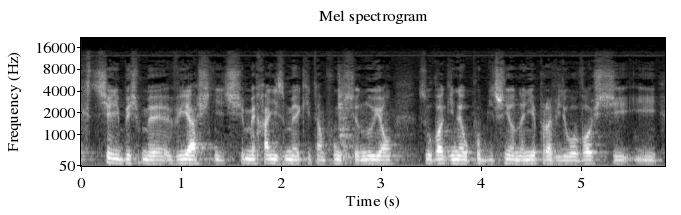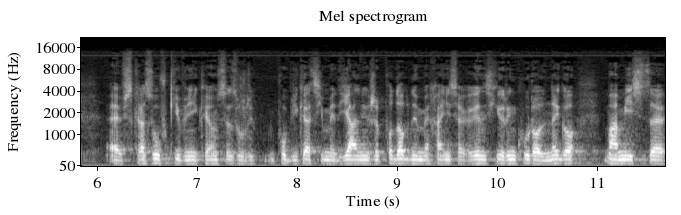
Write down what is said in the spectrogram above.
Chcielibyśmy wyjaśnić mechanizmy, jakie tam funkcjonują z uwagi na upublicznione nieprawidłowości i wskazówki wynikające z różnych publikacji medialnych, że podobny mechanizm jak Agencji Rynku Rolnego ma miejsce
